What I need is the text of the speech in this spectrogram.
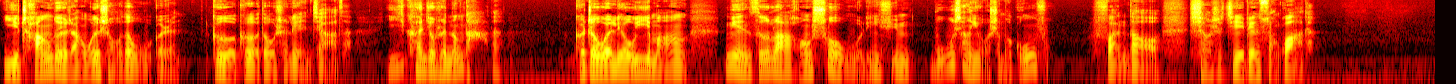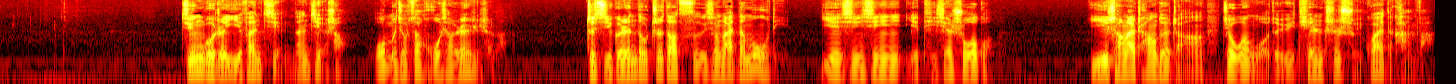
以常队长为首的五个人，个个都是练家子，一看就是能打的。可这位刘一芒面色蜡黄，瘦骨嶙峋，不像有什么功夫，反倒像是街边算卦的。经过这一番简单介绍，我们就算互相认识了。这几个人都知道此行来的目的，叶欣欣也提前说过。一上来，常队长就问我对于天池水怪的看法。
